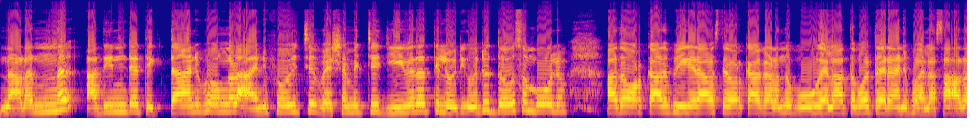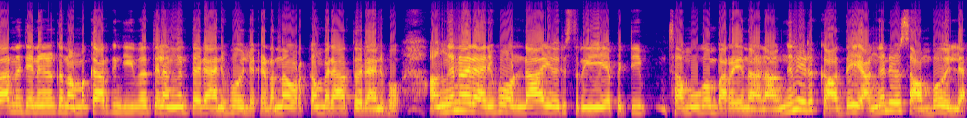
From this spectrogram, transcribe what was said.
നടന്ന് അതിന്റെ തിക്താനുഭവങ്ങൾ അനുഭവിച്ച് വിഷമിച്ച് ജീവിതത്തിൽ ഒരു ഒരു ദിവസം പോലും അത് ഓർക്കാതെ ഭീകരാവസ്ഥ ഓർക്കാതെ കടന്നു പോകുകയല്ലാത്ത പോലത്തെ ഒരു അനുഭവമല്ല. സാധാരണ ജനങ്ങൾക്ക് നമുക്കാർക്കും ജീവിതത്തിൽ അങ്ങനത്തെ ഒരു അനുഭവമില്ല. കിടന്ന ഉറക്കം വരാത്ത ഒരു അനുഭവം. അങ്ങനെ ഒരു അനുഭവം ഉണ്ടായ ഒരു സ്ത്രീയെ പറ്റി സമൂഹം പറയുന്നതാണ്. അങ്ങനെ ഒരു കഥ അങ്ങനെ ഒരു സംഭവമില്ല.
